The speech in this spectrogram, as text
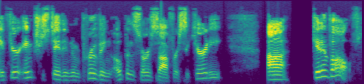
if you're interested in improving open source software security, uh, get involved.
